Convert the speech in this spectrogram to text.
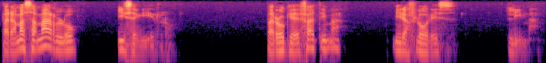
para más amarlo y seguirlo. Parroquia de Fátima, Miraflores, Lima.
